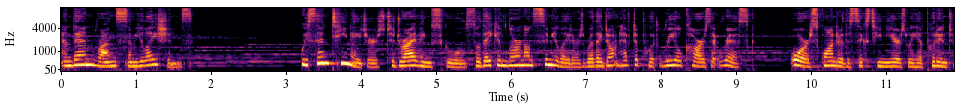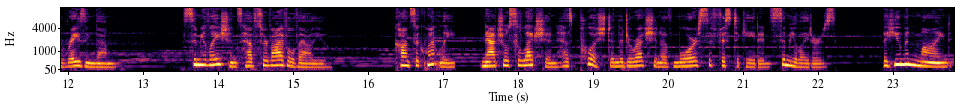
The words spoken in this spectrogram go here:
and then run simulations. We send teenagers to driving schools so they can learn on simulators where they don't have to put real cars at risk or squander the 16 years we have put into raising them. Simulations have survival value. Consequently, natural selection has pushed in the direction of more sophisticated simulators. The human mind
